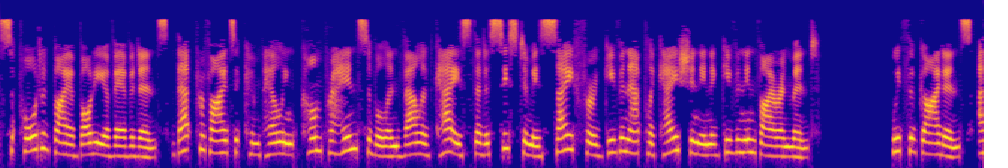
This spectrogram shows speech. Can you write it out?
supported by a body of evidence, that provides a compelling, comprehensible and valid case that a system is safe for a given application in a given environment. With the guidance, a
